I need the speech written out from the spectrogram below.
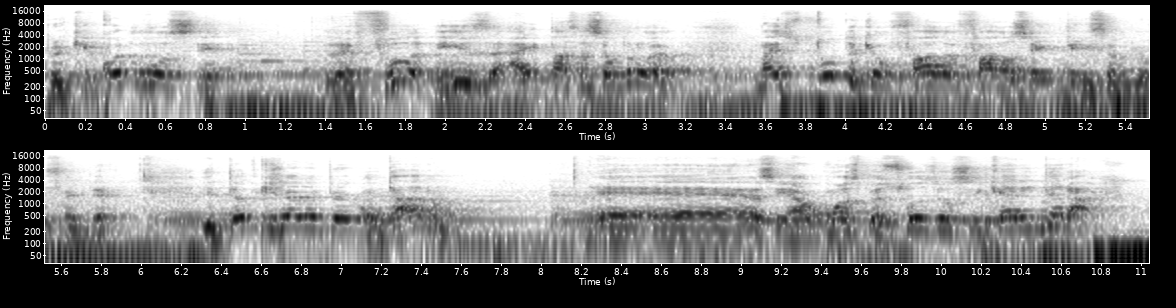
Porque quando você é, fulaniza, aí passa a ser o problema. Mas tudo que eu falo, eu falo sem intenção de ofender. E tanto que já me perguntaram, é, é, assim, algumas pessoas eu sequer interajo.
